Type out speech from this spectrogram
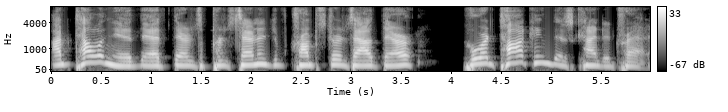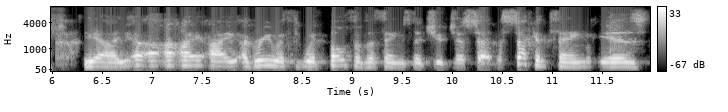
I'm telling you that there's a percentage of Trumpsters out there who are talking this kind of trash. Yeah, I, I, agree with, with both of the things that you just said. The second thing is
